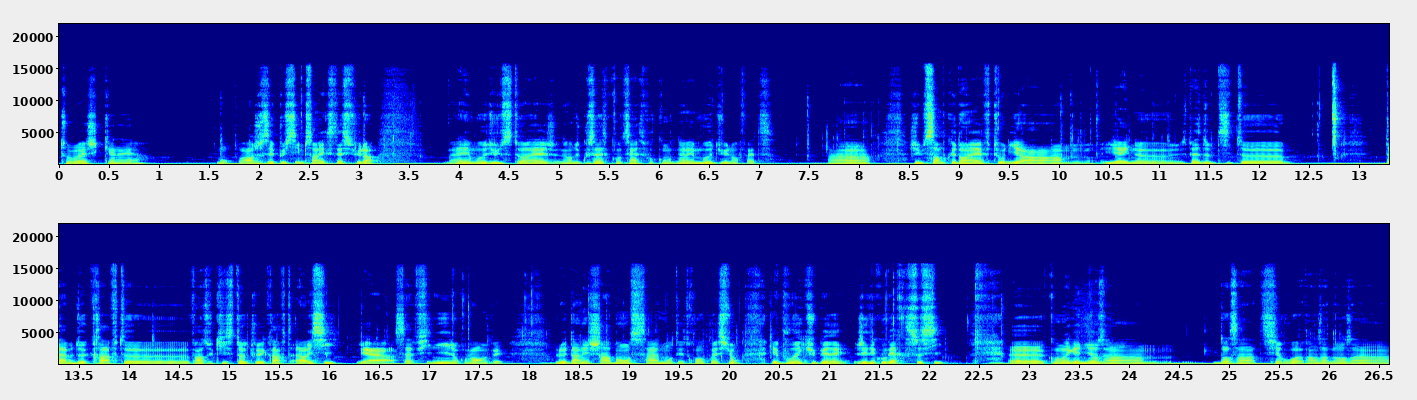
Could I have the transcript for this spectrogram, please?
Storage Scanner. Bon, alors je sais plus, il me semblait que c'était celui-là. Allez, module storage. Non, du coup, ça contient, pour contenir les modules en fait. Ah. Il me semble que dans RF Tool, il y a, il y a une espèce de petite euh, table de craft, euh, enfin un truc qui stocke tous les crafts. Alors ici, yeah, ça a fini, donc on va enlever le dernier charbon, ça sert de monter trop en pression. Et pour récupérer, j'ai découvert ceci, euh, qu'on a gagné dans un, dans un tiroir, enfin dans un,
